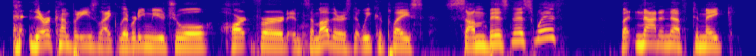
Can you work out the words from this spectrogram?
there are companies like liberty mutual hartford and some others that we could place some business with but not enough to make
